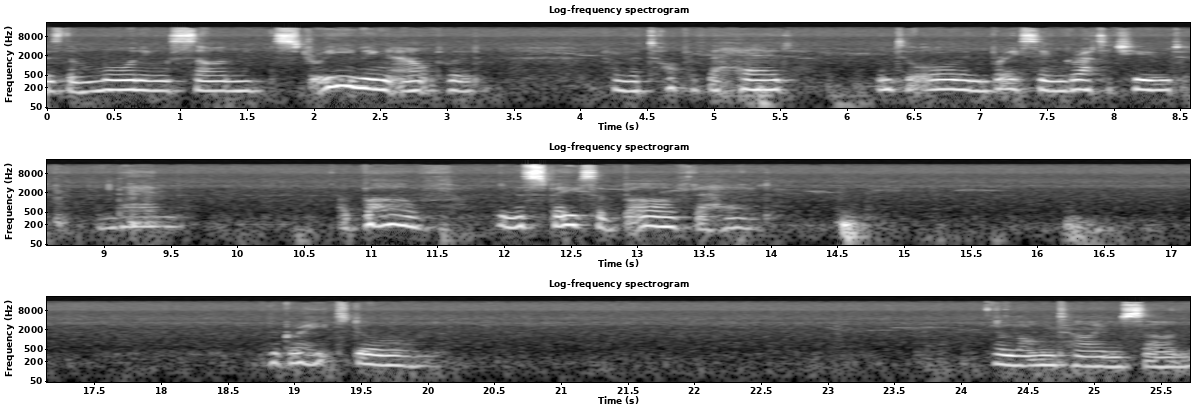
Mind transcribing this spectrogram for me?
as the morning sun, streaming outward from the top of the head into all embracing gratitude, and then above, in the space above the head. The great dawn, the long time sun.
